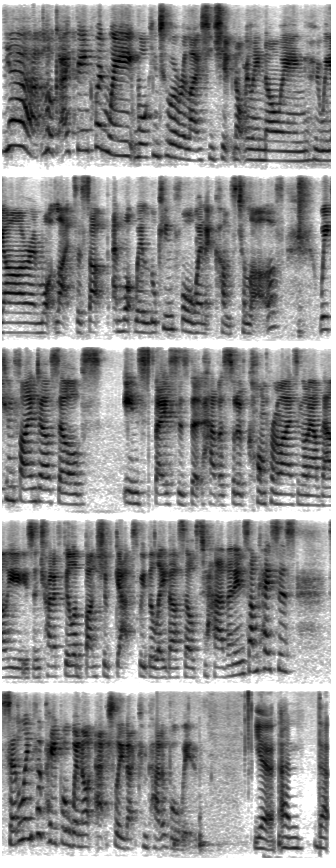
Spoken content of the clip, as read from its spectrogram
Yeah, look, I think when we walk into a relationship not really knowing who we are and what lights us up and what we're looking for when it comes to love, we can find ourselves in spaces that have us sort of compromising on our values and trying to fill a bunch of gaps we believe ourselves to have. And in some cases, settling for people we're not actually that compatible with. Yeah, and that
